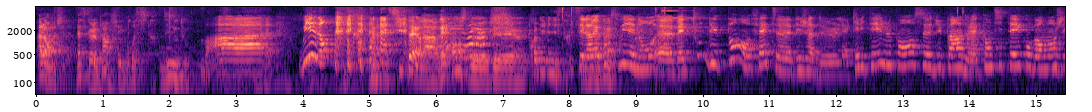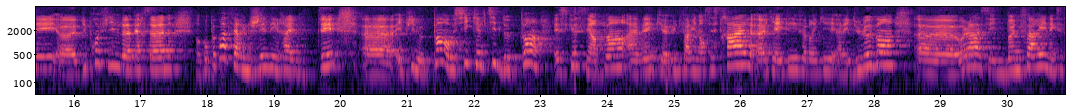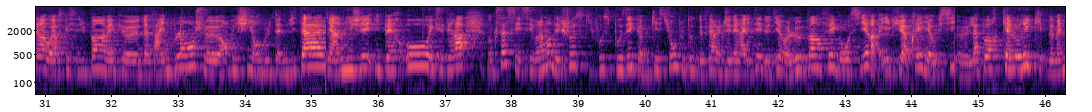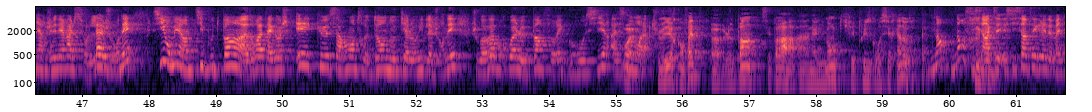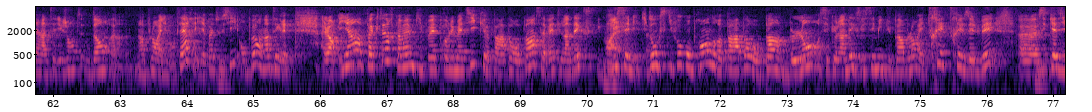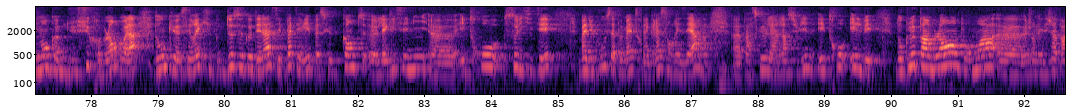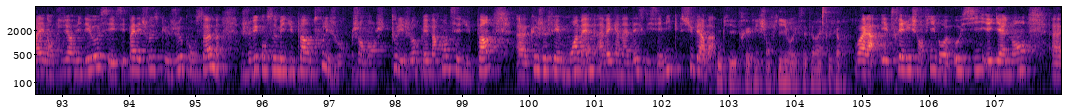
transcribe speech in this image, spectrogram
Alors, ma chérie, est-ce que le pain fait grossir? Dis-nous tout. Bah. La réponse de euh, premiers ministres. C'est la réponse oui et non. Euh, ben, tout dépend en fait euh, déjà de la qualité, je pense, du pain, de la quantité qu'on va en manger, du profil de la personne. Donc on peut pas faire une généralité. Et puis le pain aussi, quel type de pain? Est-ce que c'est un pain avec une farine ancestrale qui a été fabriqué avec du levain Voilà, c'est une bonne farine, etc. Ou alors est-ce que c'est du pain avec de la farine blanche enrichie en gluten vital, IG hyper haut, etc. Donc ça, c'est vraiment des choses qu'il faut se poser comme question plutôt que de faire une généralité et de dire le pain fait grossir. Et puis après, il y a aussi euh, l'apport calorique de manière générale sur la journée. Si on met un petit bout de pain à droite, à gauche et que ça rentre dans nos calories de la journée, je vois pas pourquoi le pain ferait grossir à ce Ouais, moment-là. Tu veux dire qu'en fait, euh, le pain, c'est pas un aliment qui fait plus grossir qu'un autre Non, non, si c'est si intégré de manière intelligente dans un, un plan alimentaire, il n'y a pas de souci, on peut en intégrer. Alors, il y a un facteur quand même qui peut être problématique euh, par rapport au pain, ça va être l'index glycémique. Donc, ce qu'il faut comprendre par rapport au pain blanc, c'est que l'index glycémique du pain blanc est très très élevé. Euh, Mm. C'est quasiment comme du sucre blanc, voilà. Donc, euh, c'est vrai que de ce côté-là, c'est pas terrible parce que quand euh, la glycémie euh, est trop sollicitée, bah du coup ça peut mettre la graisse en réserve euh, parce que l'insuline est trop élevée. Donc le pain blanc pour moi, euh, j'en ai déjà parlé dans plusieurs vidéos, c'est pas des choses que je consomme. Je vais consommer du pain tous les jours, j'en mange tous les jours, mais par contre c'est du pain euh, que je fais moi-même avec un index glycémique super bas. Qui est très riche en fibres, etc. etc. Voilà, et très riche en fibres aussi également,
